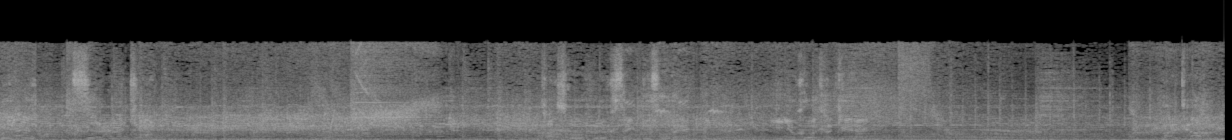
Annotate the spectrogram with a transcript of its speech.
ムラ貫け多少古臭い武装で威力は関係ない!ファイター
